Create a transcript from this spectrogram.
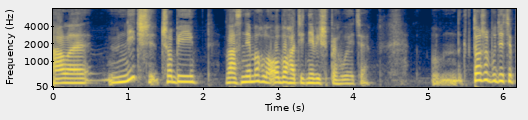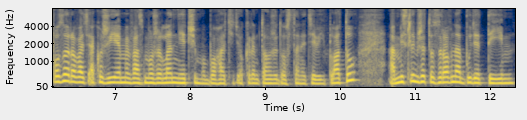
Ale nič, čo by vás nemohlo obohatiť, nevyšpehujete to, že budete pozorovať, ako žijeme, vás môže len niečím obohatiť, okrem toho, že dostanete výplatu. A myslím, že to zrovna bude tým,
